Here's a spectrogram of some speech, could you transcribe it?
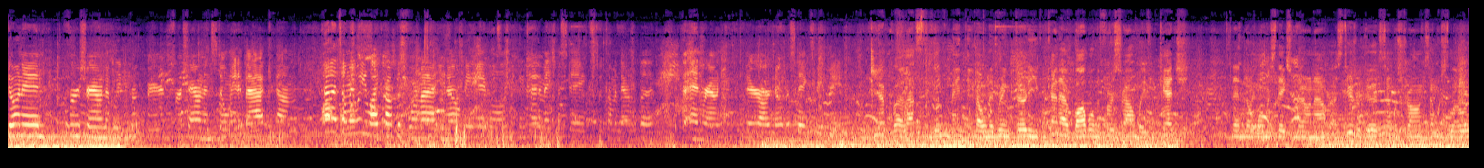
Going in, first round, I believe you broke the barrier in the first round and still made it back. Um, kind of tell me what you like about this format, you know, being able, you can kind of make mistakes, but coming down to the, the end round, there are no mistakes being made. Yep, uh, that's the main thing about when they bring 30. You can kind of have bobble in the first round, but if you catch, then no more mistakes from there on out. Uh, steers were good. Some were strong, some were slower,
